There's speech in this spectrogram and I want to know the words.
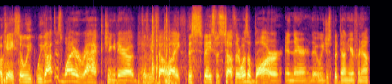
Okay, so we, we got this wire rack chingadera because we felt like this space was tough. There was a bar in there that we just put down here for now.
